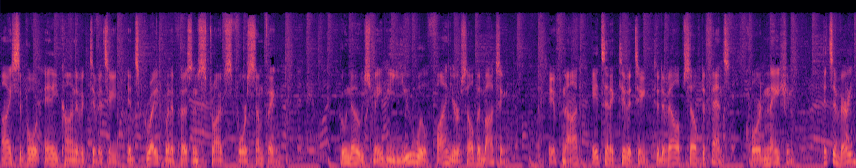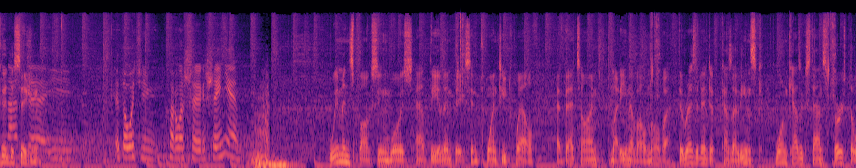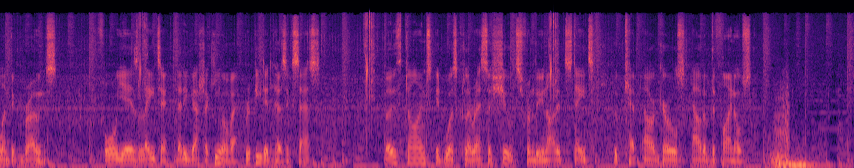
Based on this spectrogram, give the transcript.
I support any kind of activity. It's great when a person strives for something. Who knows, maybe you will find yourself in boxing. If not, it's an activity to develop self-defense, coordination. It's a very good decision. Women's boxing was at the Olympics in 2012. At that time, Marina Volnova, the resident of Kazalinsk, won Kazakhstan's first Olympic bronze. Four years later, Dariga Shakimova repeated her success. Both times it was Claressa Shields from the United States who kept our girls out of the finals.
